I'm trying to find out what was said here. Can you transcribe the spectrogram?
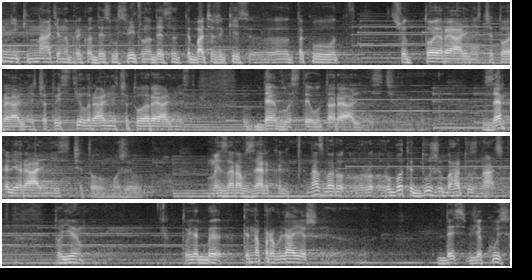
темній кімнаті, наприклад, десь освітлено, десь ти бачиш якусь е, таку, от, що то реальність, чи то реальність, чи той стіл реальність, чи то реальність. Де властива та реальність? В зеркалі реальність, чи то може ми зараз в зеркалі. Назва ро- ро- роботи дуже багато значить. То є, то якби ти направляєш десь в якусь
